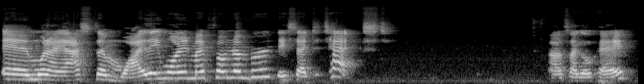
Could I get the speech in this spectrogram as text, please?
And when I asked them why they wanted my phone number, they said to text. I was like, okay.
